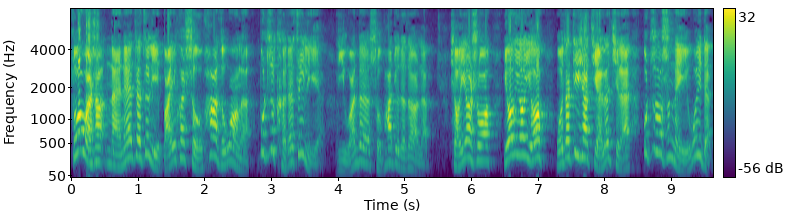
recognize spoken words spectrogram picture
昨晚上奶奶在这里把一块手帕子忘了，不知可在这里。”李纨的手帕就在这儿了。小燕儿说：“有有有，我在地下捡了起来，不知道是哪一位的，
